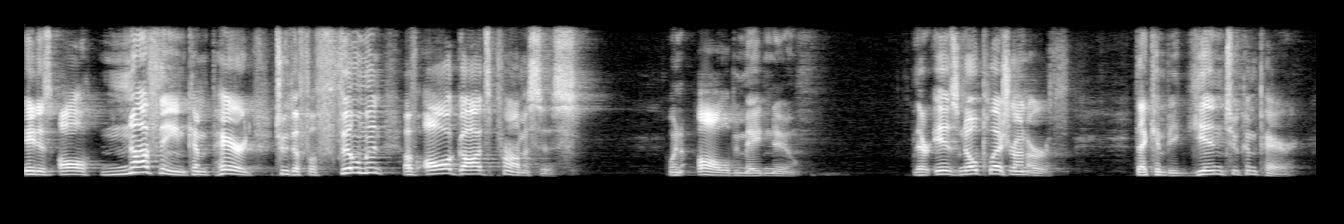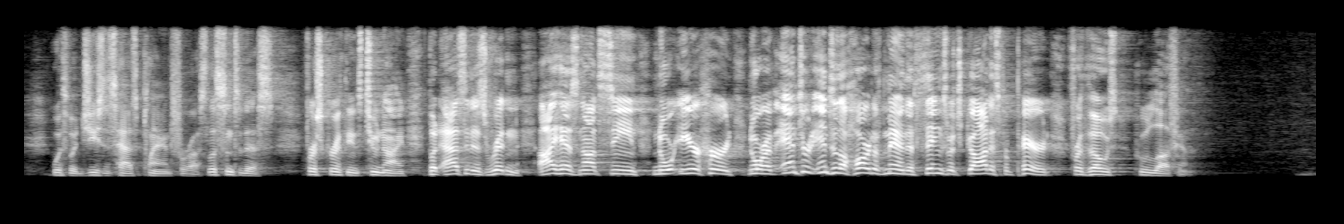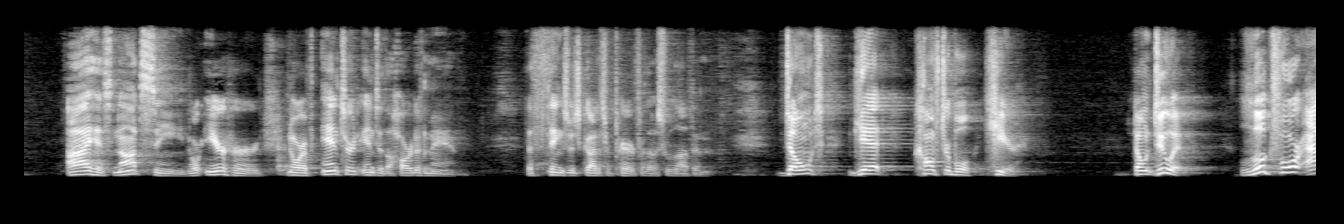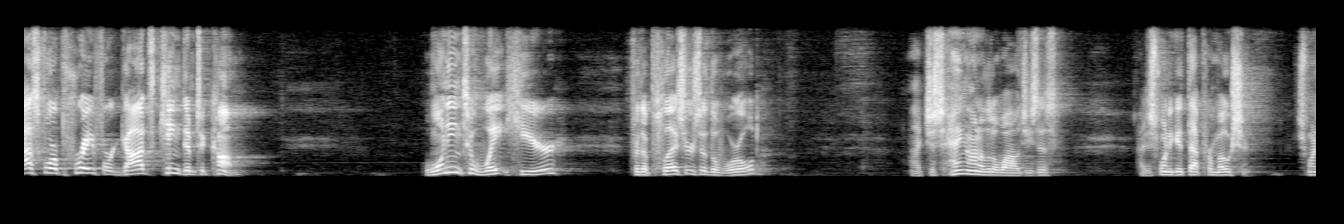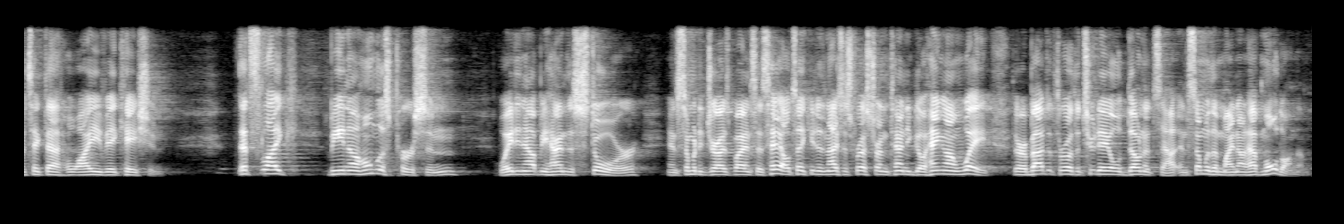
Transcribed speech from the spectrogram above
It is all nothing compared to the fulfillment of all God's promises when all will be made new. There is no pleasure on earth that can begin to compare with what Jesus has planned for us. Listen to this. 1 Corinthians 2 9. But as it is written, eye has not seen, nor ear heard, nor have entered into the heart of man the things which God has prepared for those who love him eye has not seen, nor ear heard, nor have entered into the heart of man the things which God has prepared for those who love him. Don't get comfortable here. Don't do it. Look for, ask for, pray for God's kingdom to come. Wanting to wait here for the pleasures of the world, like just hang on a little while, Jesus. I just want to get that promotion. I just want to take that Hawaii vacation. That's like being a homeless person waiting out behind the store, and somebody drives by and says, Hey, I'll take you to the nicest restaurant in town. You go, Hang on, wait. They're about to throw the two day old donuts out, and some of them might not have mold on them.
